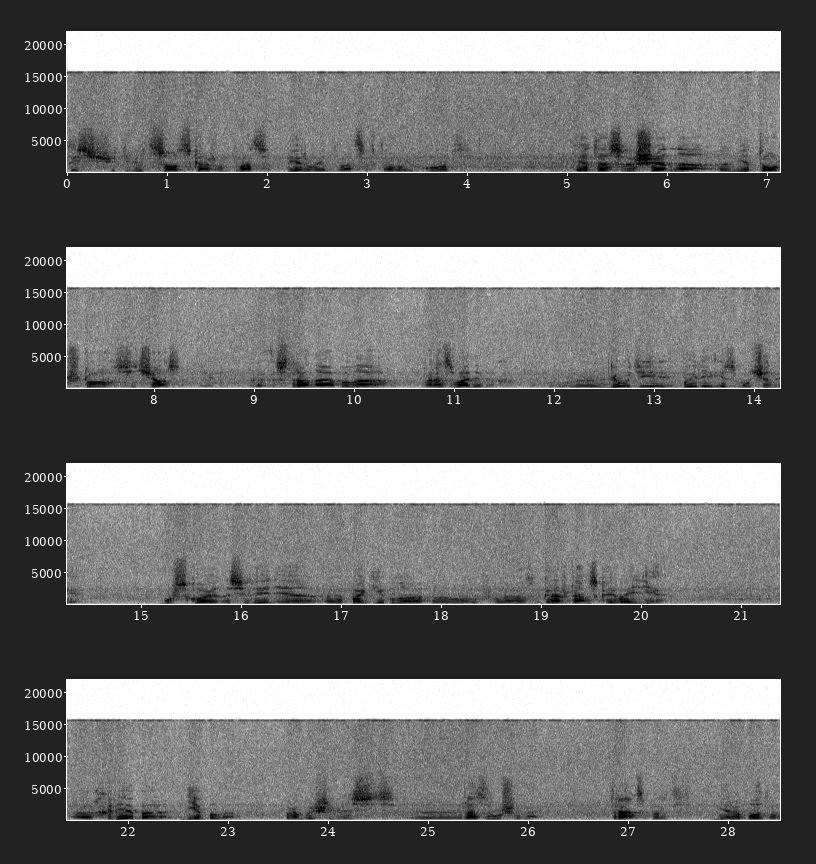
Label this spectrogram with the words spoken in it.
1900, скажем, 21-22 год, это совершенно не то, что сейчас. Страна была в развалинах. Измучены. Мужское население погибло в гражданской войне. Хлеба не было. Промышленность разрушена. Транспорт не работал.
